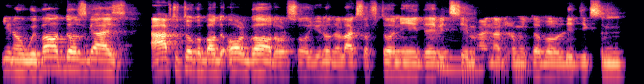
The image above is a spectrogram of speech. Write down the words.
you know, without those guys, I have to talk about the old guard also, you know, the likes of Tony, David mm. Seaman, Nigel Lee Dixon,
